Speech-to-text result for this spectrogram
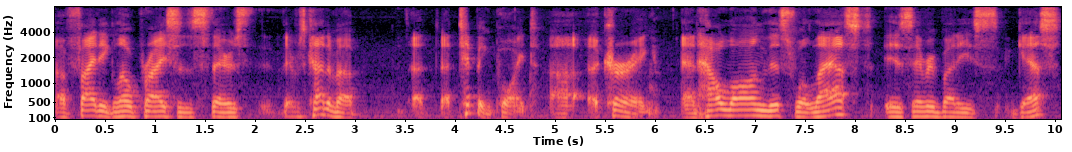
of fighting low prices, there's there was kind of a a, a tipping point uh, occurring, and how long this will last is everybody's guess.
